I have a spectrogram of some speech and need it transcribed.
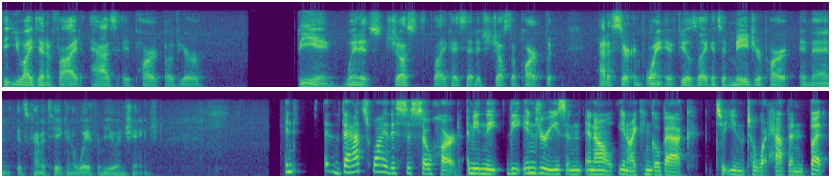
that you identified as a part of your being when it's just like I said it's just a part. But at a certain point it feels like it's a major part and then it's kind of taken away from you and changed that's why this is so hard. I mean, the the injuries and and I'll, you know, I can go back to, you know, to what happened, but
